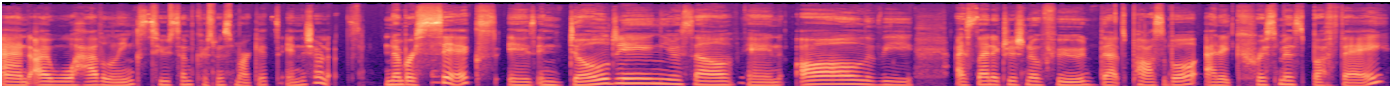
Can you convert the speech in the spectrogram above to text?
and I will have links to some Christmas markets in the show notes. Number six is indulging yourself in all of the Icelandic traditional food that's possible at a Christmas buffet,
